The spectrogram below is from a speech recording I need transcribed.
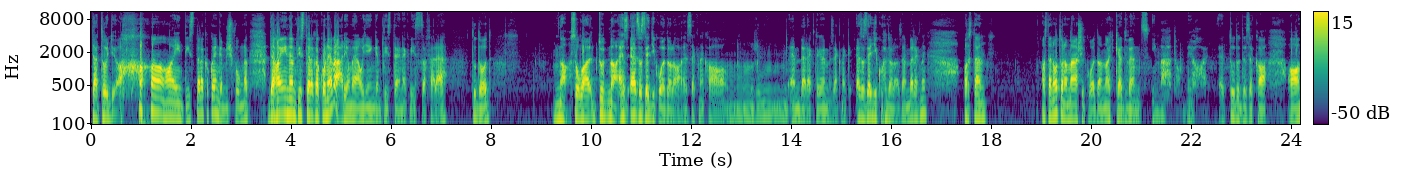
Tehát, hogy ha én tisztelek, akkor engem is fognak, de ha én nem tisztelek, akkor ne várjam el, hogy engem tiszteljenek visszafele. Tudod? Na, szóval, tud, na, ez, ez az egyik oldala ezeknek a embereknek, nem ezeknek, ez az egyik oldala az embereknek. Aztán, aztán ott van a másik oldal, nagy kedvenc, imádom. Jaj, tudod, ezek a, a,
